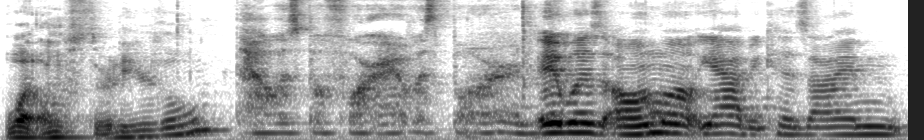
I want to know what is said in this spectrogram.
what almost 30 years old. that was before I was born. it was almost, yeah, because I'm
